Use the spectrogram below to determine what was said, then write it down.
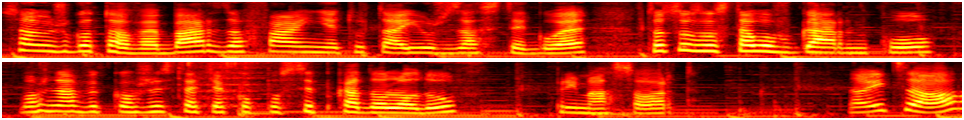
są już gotowe, bardzo fajnie tutaj już zastygły. To, co zostało w garnku, można wykorzystać jako posypka do lodów. Prima sort. No i co?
